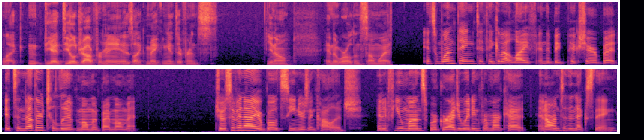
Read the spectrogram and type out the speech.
like the ideal job for me is like making a difference, you know, in the world in some way. It's one thing to think about life in the big picture, but it's another to live moment by moment. Joseph and I are both seniors in college. In a few months, we're graduating from Marquette and on to the next thing,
